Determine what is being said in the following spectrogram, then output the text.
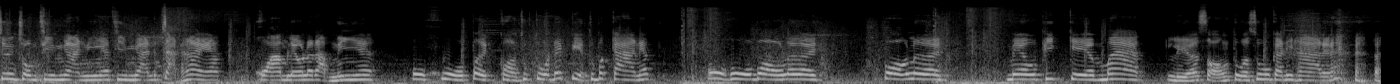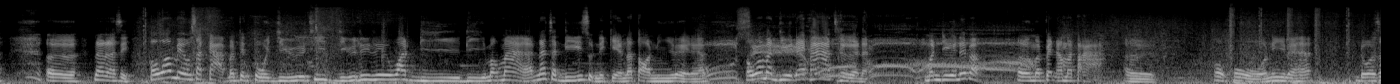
ชื่นชมทีมงานนี้ฮะทีมงานจัดให้ฮะความเร็วระดับนี้ฮะโอ้โห เปิดก่อนทุกตัวได้เปรียบทุกประการครับโอ้โหบอกเลย บอกเลย เมลพลิกเกมมากเหลือ 2 ตัวสู้กันที่ฮาเลยนะ เออ นั่นน่ะสิ เพราะว่าเมลสกัดมันเป็นตัวยื้อที่ยื้อเรียกว่าดีดีมากๆอะน่าจะดีที่สุดในเกมนะตอนนี้เลยนะครับ เพราะว่ามันยืนได้ 5 เทิร์นอะ มันยืนได้แบบ เออ มันเป็นอมตะ เออ โอ้โห นี่เลยฮะ โดนส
